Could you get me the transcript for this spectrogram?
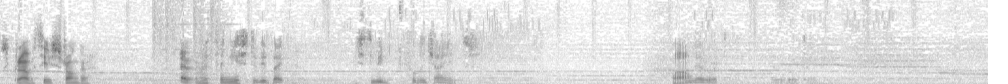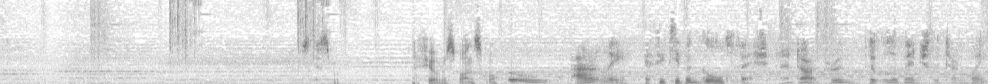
Is gravity stronger? Everything used to be big. Used to be full of giants. Wow. And they were, they were okay. I feel responsible. Oh, apparently, if you keep a goldfish in a dark room, it will eventually turn white.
